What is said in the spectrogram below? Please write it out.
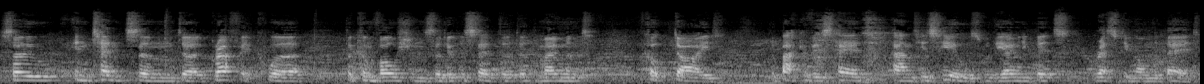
So intense and uh, graphic were the convulsions that it was said that at the moment Cook died, the back of his head and his heels were the only bits resting on the bed.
